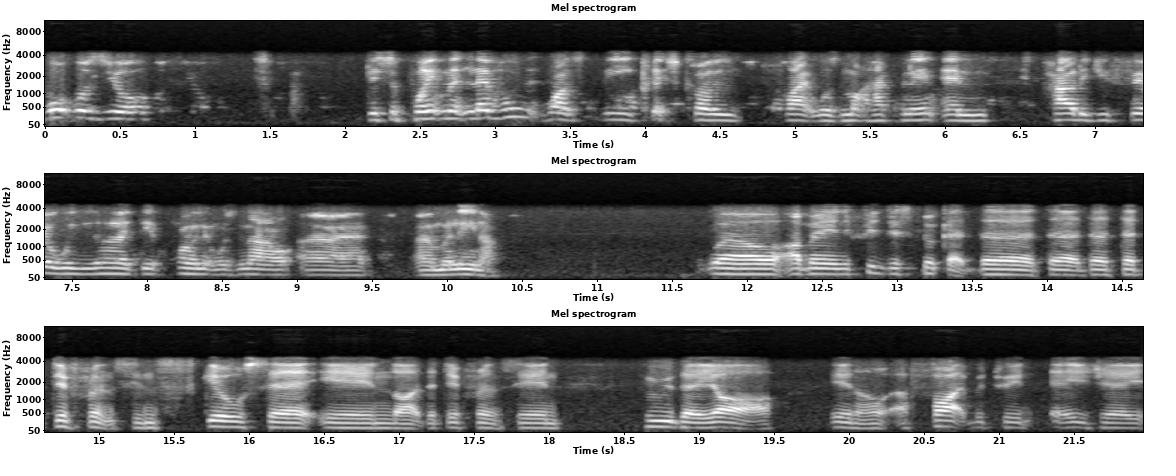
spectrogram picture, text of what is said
what was your disappointment level once the Klitschko fight was not happening, and how did you feel when you heard the opponent was now uh, uh, Molina? Well, I mean, if you just look at the the, the, the difference in skill set, in like the difference in who they are, you know, a fight between AJ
